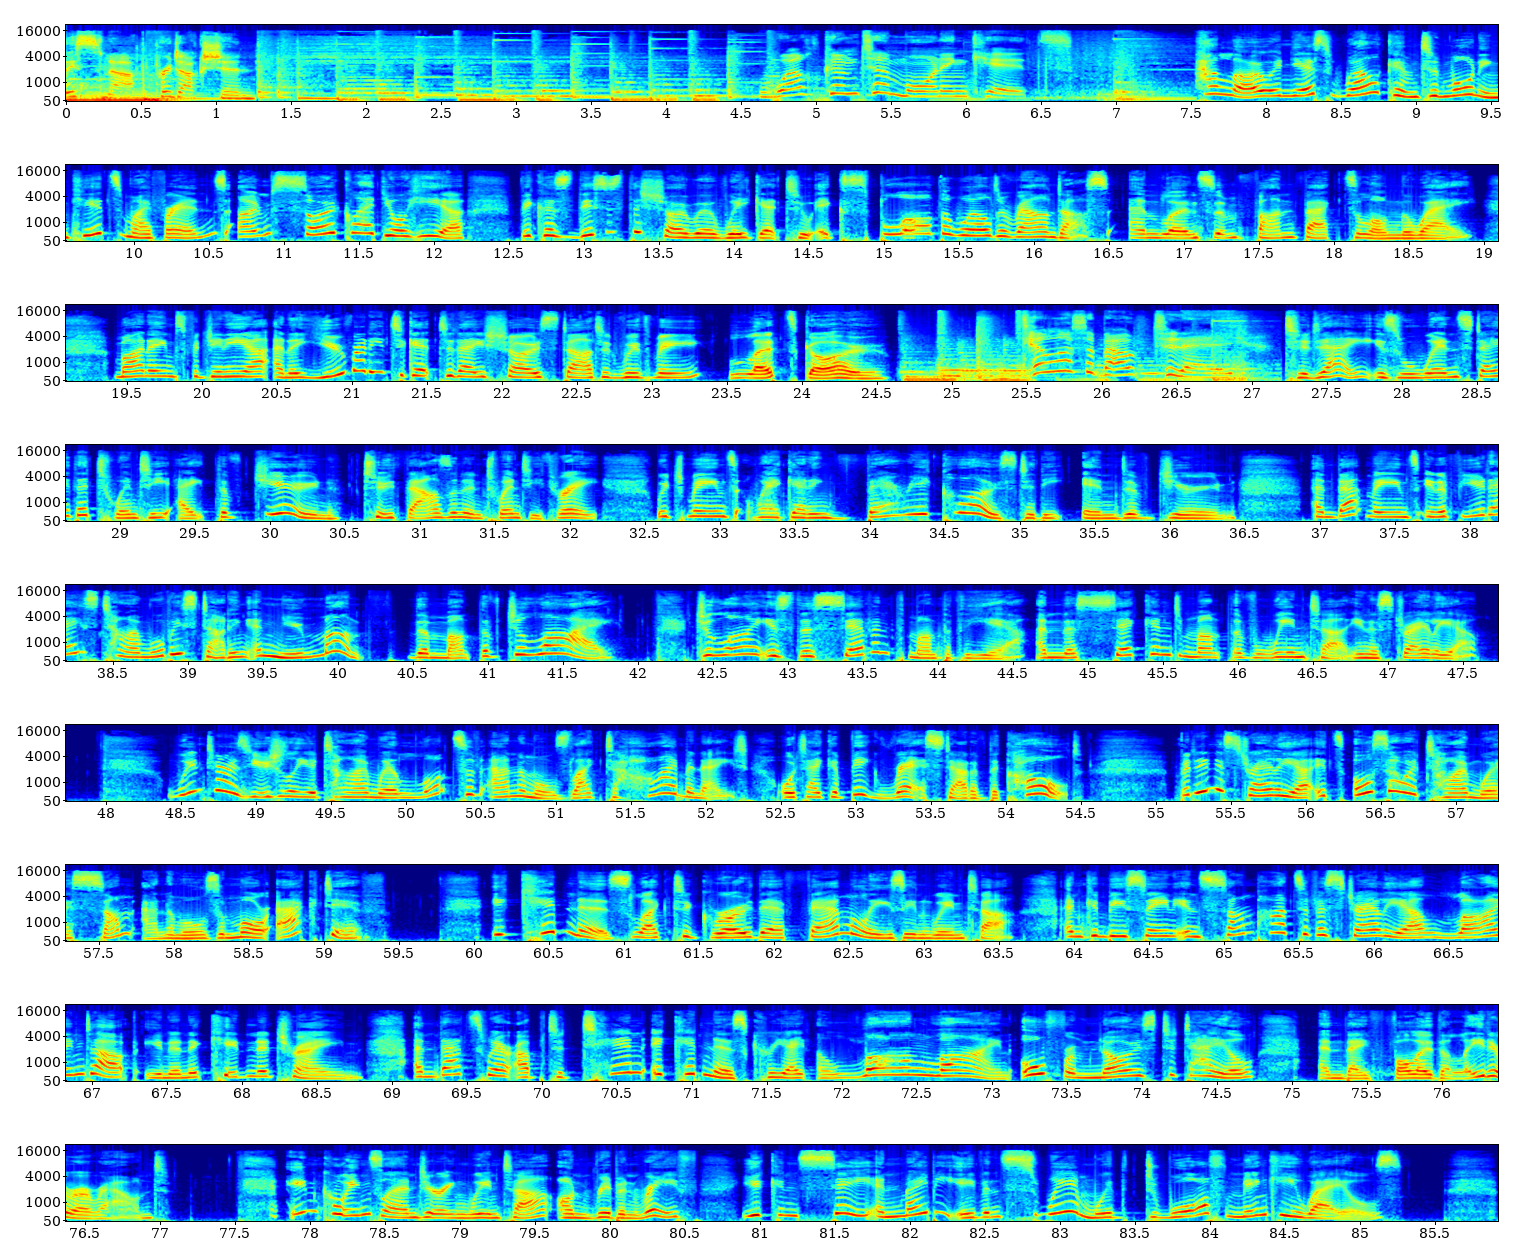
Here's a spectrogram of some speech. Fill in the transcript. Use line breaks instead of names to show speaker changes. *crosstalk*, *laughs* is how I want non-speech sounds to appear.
LiSTNR production.
Welcome to Morning Kids.
Hello, and yes, welcome to Morning Kids, my friends. I'm so glad you're here because this is the show where we get to explore the world around us and learn some fun facts along the way. My name's Virginia, and are you ready to get today's show started with me? Let's go.
Tell us about today.
Today is Wednesday, the 28th of June, 2023, which means we're getting very close to the end of June. And that means in a few days' time, we'll be starting a new month, the month of July. July is the seventh month of the year and the second month of winter in Australia. Winter is usually a time where lots of animals like to hibernate or take a big rest out of the cold. But in Australia, it's also a time where some animals are more active. Echidnas like to grow their families in winter and can be seen in some parts of Australia lined up in an echidna train. And that's where up to 10 echidnas create a long line, all from nose to tail, and they follow the leader around. In Queensland during winter on Ribbon Reef, you can see and maybe even swim with dwarf minke whales.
